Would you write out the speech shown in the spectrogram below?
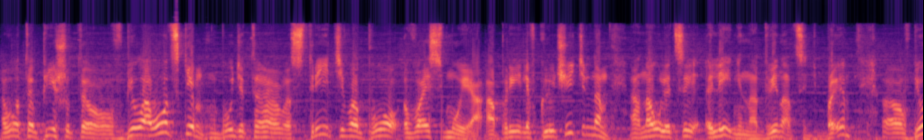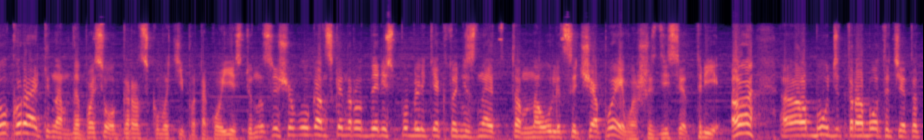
вот, пишут, э, в Беловодске будет с 3 по 8 апреля включительно на улице Ленина 12Б, в Белокуракино, поселок городского типа такой есть у нас еще в Луганской Народной Республике, кто не знает, там на улице Чапаева 63А будет работать этот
